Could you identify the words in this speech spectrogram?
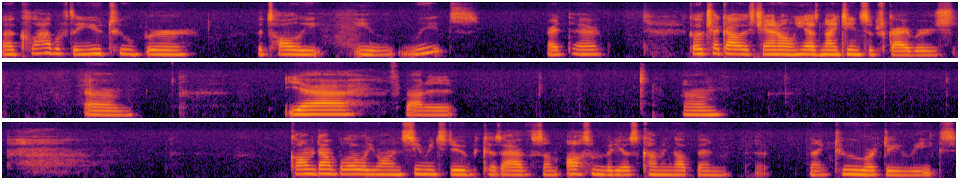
a collab with the YouTuber Vitaly Elites right there. Go check out his channel. He has 19 subscribers. Um yeah, that's about it. Um comment down below what you want to see me to do because I have some awesome videos coming up in uh, like two or three weeks.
